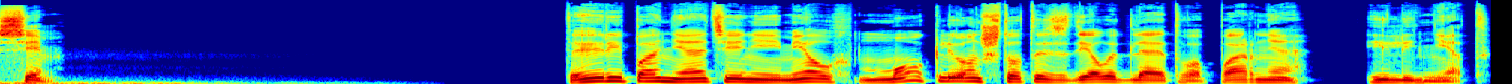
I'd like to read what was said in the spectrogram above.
7. Терри понятия не имел, мог ли он что-то сделать для этого парня или нет.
